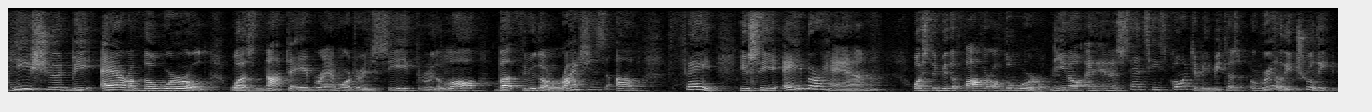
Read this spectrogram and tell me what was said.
he should be heir of the world was not to Abraham or to his seed through the law, but through the righteousness of faith. You see, Abraham was to be the father of the world. You know, and in a sense, he's going to be because really, truly,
